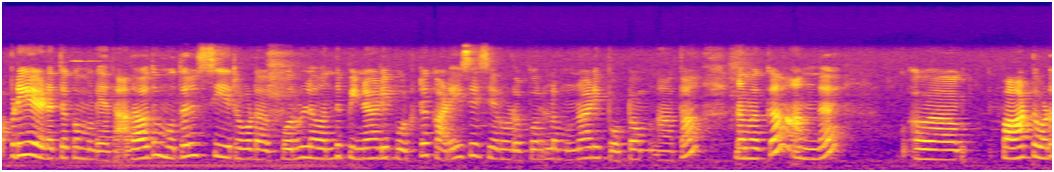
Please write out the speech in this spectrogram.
அப்படியே எடுத்துக்க முடியாது. அதாவது முதல் சீரோட பொருளை வந்து பின்னாடி போட்டுட்டு கடைசி சீரோட பொருளை முன்னாடி போட்டோம்னா தான் நமக்கு அந்த பாட்டோட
